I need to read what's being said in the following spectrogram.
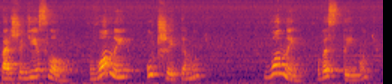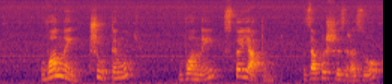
перше дієслово. Вони учитимуть, вони вестимуть, вони чутимуть, вони стоятимуть. Запиши зразок,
